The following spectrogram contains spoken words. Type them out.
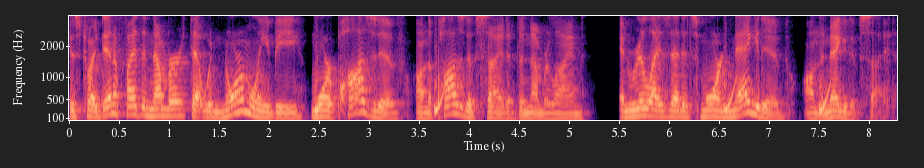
is to identify the number that would normally be more positive on the positive side of the number line and realize that it's more negative on the negative side.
